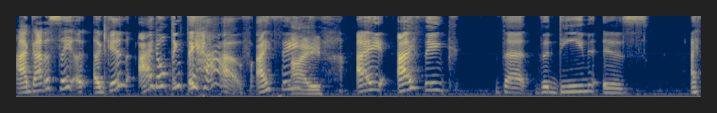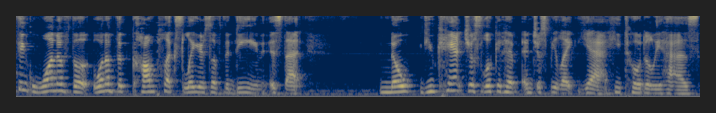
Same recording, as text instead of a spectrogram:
I gotta say again, I don't think they have. I think I I I think that the dean is I think one of the one of the complex layers of the dean is that no you can't just look at him and just be like, yeah, he totally has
